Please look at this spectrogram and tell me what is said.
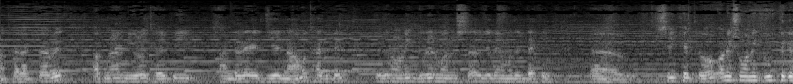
মাথায় রাখতে হবে। আপনার নিউরোথেরাপি আন্ডারে যে নাও থাকবে যেগুলো অনেক দূরের মানুষরা যদি আমাদের দেখে সেই ক্ষেত্রেও অনেক সময় অনেক দূর থেকে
